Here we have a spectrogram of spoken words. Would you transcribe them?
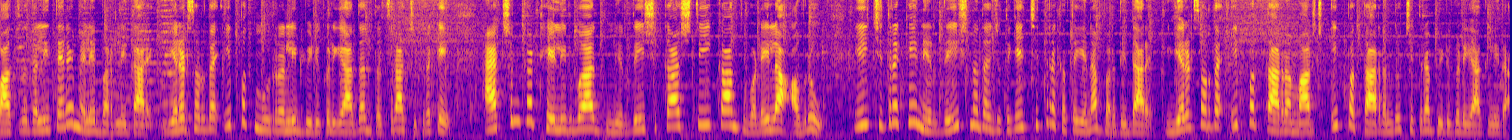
ಪಾತ್ರದಲ್ಲಿ ತೆರೆ ಮೇಲೆ ಬರಲಿದ್ದಾರೆ. ಎರಡ್ ಸಾವಿರದ ಇಪ್ಪತ್ತ್ ಮೂರರಲ್ಲಿ ಬಿಡುಗಡೆಯಾದ ದಸರಾ ಚಿತ್ರಕ್ಕೆ ಆಕ್ಷನ್ ಕಟ್ ಹೇಳಿರುವ ನಿರ್ದೇಶಕ ಶ್ರೀಕಾಂತ್ ವಡೇಲಾ ಅವರು ಈ ಚಿತ್ರಕ್ಕೆ ನಿರ್ದೇಶನದ ಜೊತೆಗೆ ಚಿತ್ರಕಥೆಯನ್ನು ಬರೆದಿದ್ದಾರೆ. ಎರಡ್ ಸಾವಿರದ ಇಪ್ಪತ್ತಾರರ ಮಾರ್ಚ್ ಇಪ್ಪತ್ತಾರರಂದು ಚಿತ್ರ ಬಿಡುಗಡೆಯಾಗಲಿದೆ.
